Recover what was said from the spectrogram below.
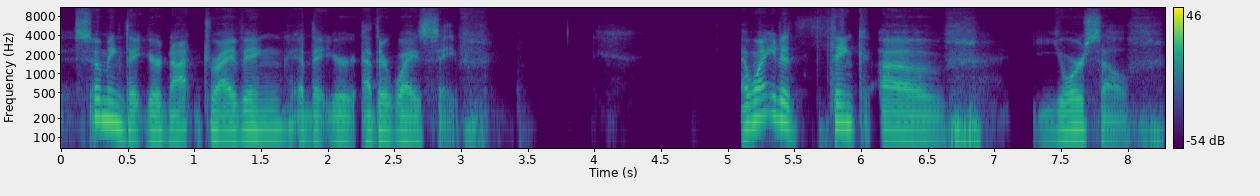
assuming that you're not driving and that you're otherwise safe, I want you to think of yourself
